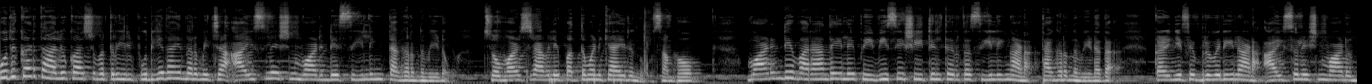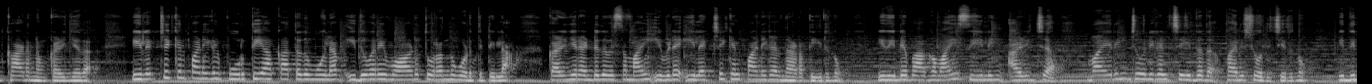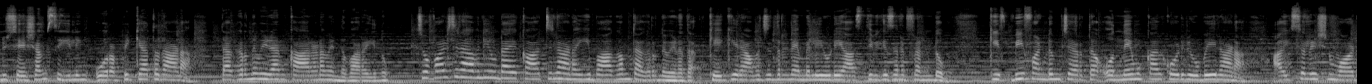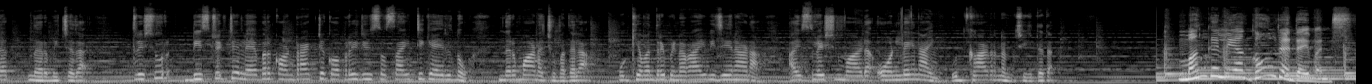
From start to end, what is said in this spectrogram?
പുതുക്കാട് താലൂക്ക് ആശുപത്രിയിൽ പുതിയതായി നിർമ്മിച്ച ഐസൊലേഷൻ വാർഡിന്റെ സീലിംഗ് തകർന്നു വീണു. ചൊവ്വാഴ്ച രാവിലെ പത്ത് മണിക്കായിരുന്നു സംഭവം. വാർഡിന്റെ വരാന്തയിലെ പി വി സി ഷീറ്റിൽ തീർത്ത സീലിംഗ് ആണ് തകർന്നു വീണത്. കഴിഞ്ഞ ഫെബ്രുവരിയിലാണ് ഐസൊലേഷൻ വാർഡ് ഉദ്ഘാടനം കഴിഞ്ഞത്. ഇലക്ട്രിക്കൽ പണികൾ പൂർത്തിയാക്കാത്തത് മൂലം ഇതുവരെ വാർഡ് തുറന്നു കൊടുത്തിട്ടില്ല. കഴിഞ്ഞ രണ്ട് ദിവസമായി ഇവിടെ ഇലക്ട്രിക്കൽ പണികൾ നടത്തിയിരുന്നു. ഇതിന്റെ ഭാഗമായി സീലിംഗ് അഴിച്ച് വയറിംഗ് ജോലികൾ ചെയ്തത് പരിശോധിച്ചിരുന്നു. ഇതിനുശേഷം സീലിംഗ് ഉറപ്പിക്കാത്തതാണ് തകർന്നു വീഴാൻ കാരണമെന്ന് പറയുന്നു. ചൊവ്വാഴ്ച രാവിലെ ഉണ്ടായ കാറ്റിലാണ് ഈ ഭാഗം തകർന്നു വീണത്. K K Ramachandran M L എയുടെ ആസ്തി വികസന ഫണ്ടും കിഫ്ബി ഫണ്ടും ചേർത്ത് ഒന്നേ മുക്കാൽ കോടി രൂപയിലാണ് ഐസൊലേഷൻ വാർഡ് നിർമ്മിച്ചത്. Thrissur district labour contract cooperative സൊസൈറ്റിക്കായിരുന്നു നിർമ്മാണ ചുമതല. മുഖ്യമന്ത്രി പിണറായി വിജയനാണ് ഐസൊലേഷൻ വാർഡ് ഓൺലൈനായി ഉദ്ഘാടനം ചെയ്തത്. Mangalya gold and diamonds.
